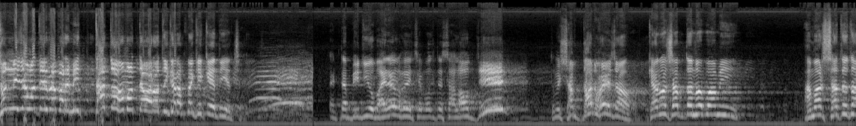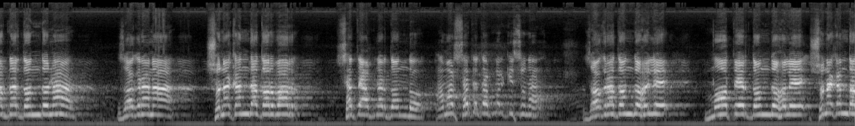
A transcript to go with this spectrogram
সুন্নি জামাতের ব্যাপারে মিথ্যা তো তহমত দেওয়ার অধিকার আপনাকে কে দিয়েছে? একটা ভিডিও ভাইরাল হয়েছে বলতে সালাউদ্দিন তুমি সাবধান হয়ে যাও। কেন সাবধান হব আমি? আমার সাথে তো আপনার দ্বন্দ্ব না, ঝগড়া না। সোনাকান্দা দরবার সাথে আপনার দ্বন্দ্ব, আমার সাথে তো আপনার কিছু না। ঝগড়া দ্বন্দ্ব হইলে, মতের দ্বন্দ্ব হলে সোনাকান্দা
